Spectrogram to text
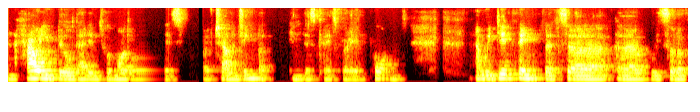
and how you build that into a model is both challenging, but in this case, very important. And we did think that uh, uh, we sort of,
